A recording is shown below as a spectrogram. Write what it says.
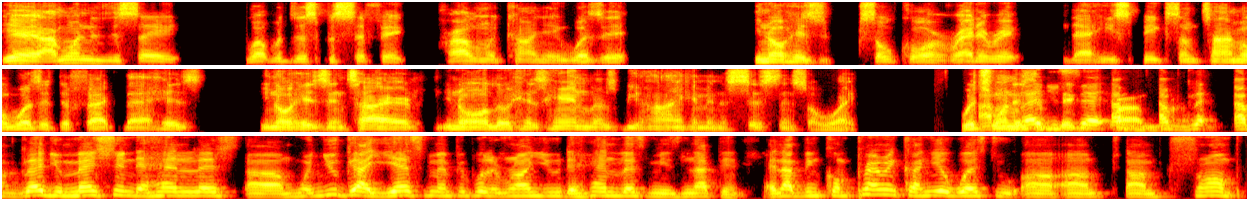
Yeah, I wanted to say, what was the specific problem with Kanye? Was it, you know, his so-called rhetoric that he speaks sometime, or was it the fact that his, you know, his entire, you know, all of his handlers behind him and assistants, or what? Which I'm one is the big said, problem? I'm, I'm, glad, I'm, glad, you mentioned the handless. Um, when you got yes men people around you, the handless means nothing. And I've been comparing Kanye West to uh, um, um, Trump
